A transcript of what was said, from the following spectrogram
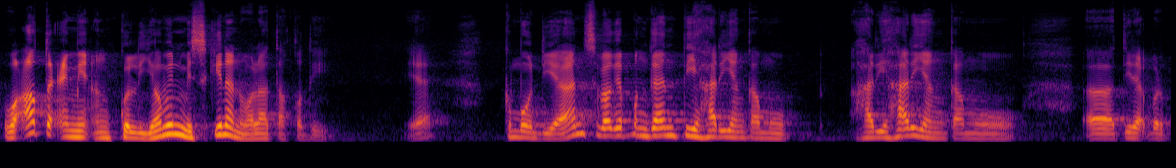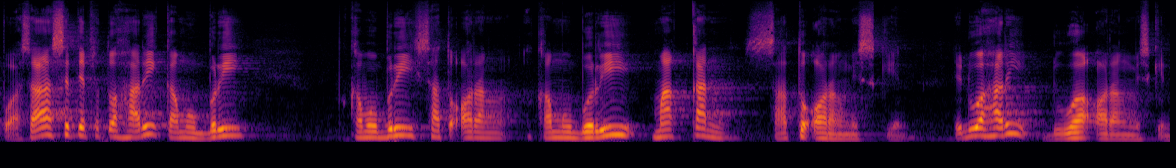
Wa at'imi angkul yamin miskinan wala taqdi. Ya. Kemudian sebagai pengganti hari yang kamu hari-hari yang kamu uh, tidak berpuasa, setiap satu hari kamu beri kamu beri satu orang kamu beri makan satu orang miskin. Jadi dua hari dua orang miskin.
